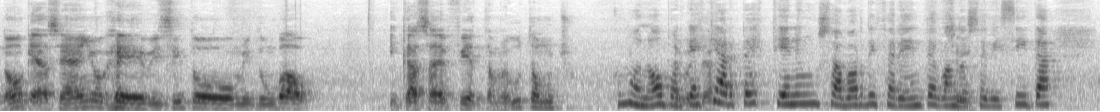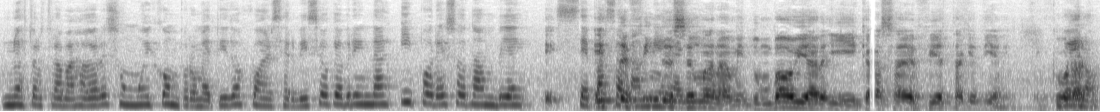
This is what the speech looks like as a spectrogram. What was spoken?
no, que hace años que visito mi tumbao y casa de fiesta. Me gusta mucho. ¿Cómo no? Porque es que Artés tiene un sabor diferente cuando Sí. se visita. Nuestros trabajadores son muy comprometidos con el servicio que brindan y por eso también se pasa Este fin de allí. semana, mi tumbao y, y casa de fiesta, ¿qué tiene? ¿En qué horario? Bueno,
